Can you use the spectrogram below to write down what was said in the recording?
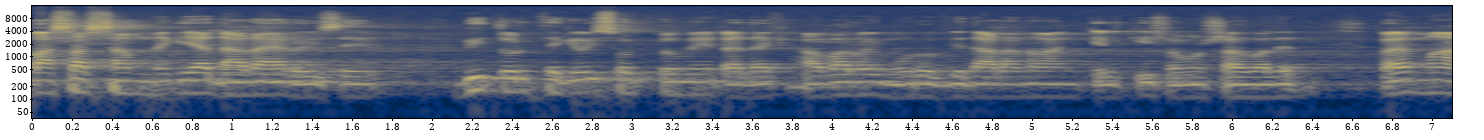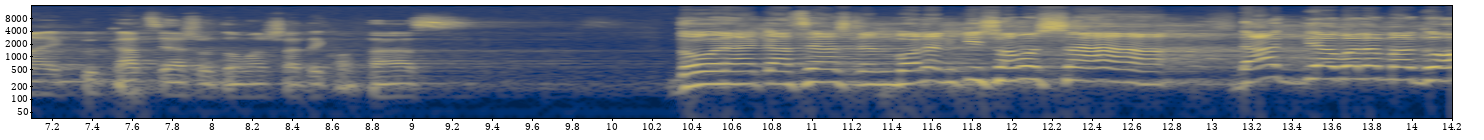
বাসার সামনে গিয়া দাঁড়ায় রইছে। ভিতর থেকে ওই ছোট্ট মেয়েটা দেখে, আবার ওই মুরব্বী দাঁড়ানো আঙ্কেল, কি সমস্যা? বলেন কয়, মা, একটু কাছে আসো, তোমার সাথে কথা আস। দৌড়া কাছে আসলেন, বলেন, কি সমস্যা? ডাক দিয়া বলে, মা গো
